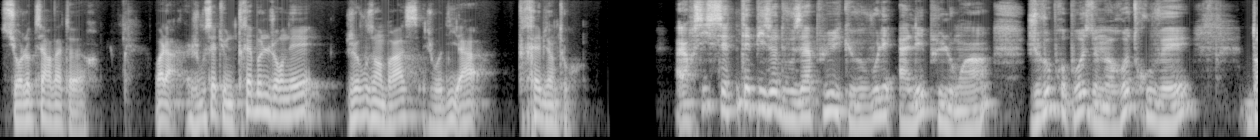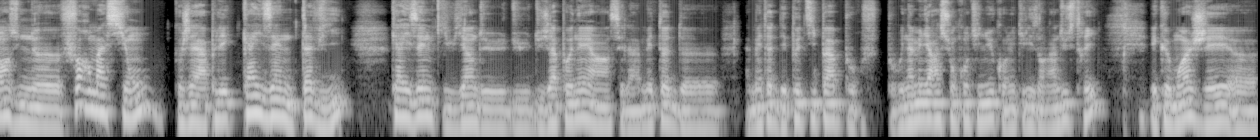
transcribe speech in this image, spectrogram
sur l'observateur. Voilà, je vous souhaite une très bonne journée, je vous embrasse et je vous dis à très bientôt. Alors si cet épisode vous a plu et que vous voulez aller plus loin, je vous propose de me retrouver dans une formation que j'ai appelée Kaizen Tavi. Kaizen qui vient du, du, japonais, hein, c'est la méthode de, la méthode des petits pas pour pour une amélioration continue qu'on utilise dans l'industrie et que moi j'ai euh,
